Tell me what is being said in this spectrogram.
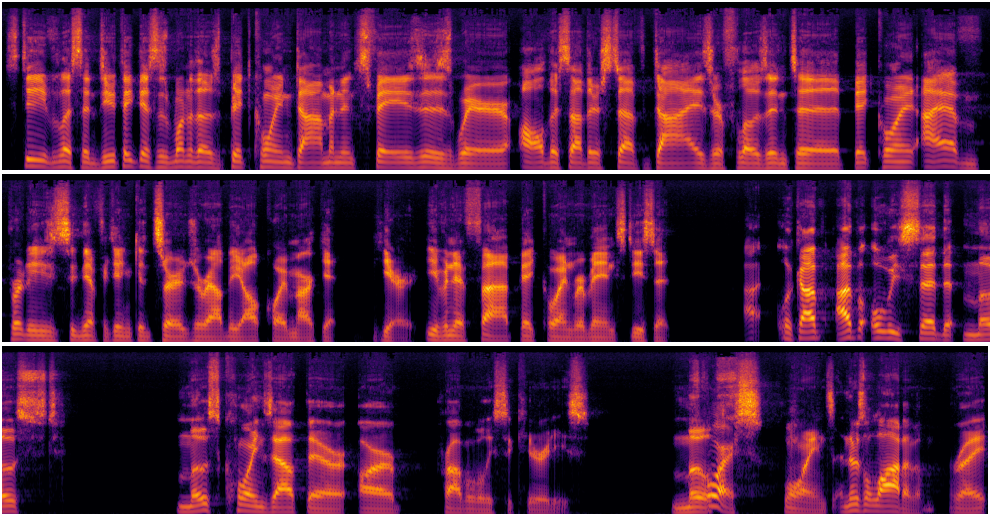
Steve, listen, do you think this is one of those Bitcoin dominance phases where all this other stuff dies or flows into Bitcoin? I have pretty significant concerns around the altcoin market here, even if uh, Bitcoin remains decent. I, look, I've I've always said that most most coins out there are probably securities. Most of course. coins, and there's a lot of them, right?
